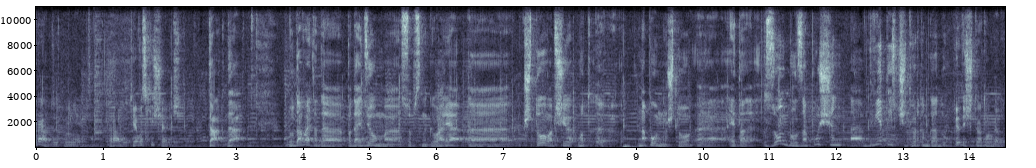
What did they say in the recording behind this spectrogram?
радует меня это. Радует. Я восхищаюсь. Так, да. Ну давай тогда подойдем, э, собственно говоря, э, что вообще, вот э, напомним, что этот зонд был запущен в 2004 году. В 2004 году.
